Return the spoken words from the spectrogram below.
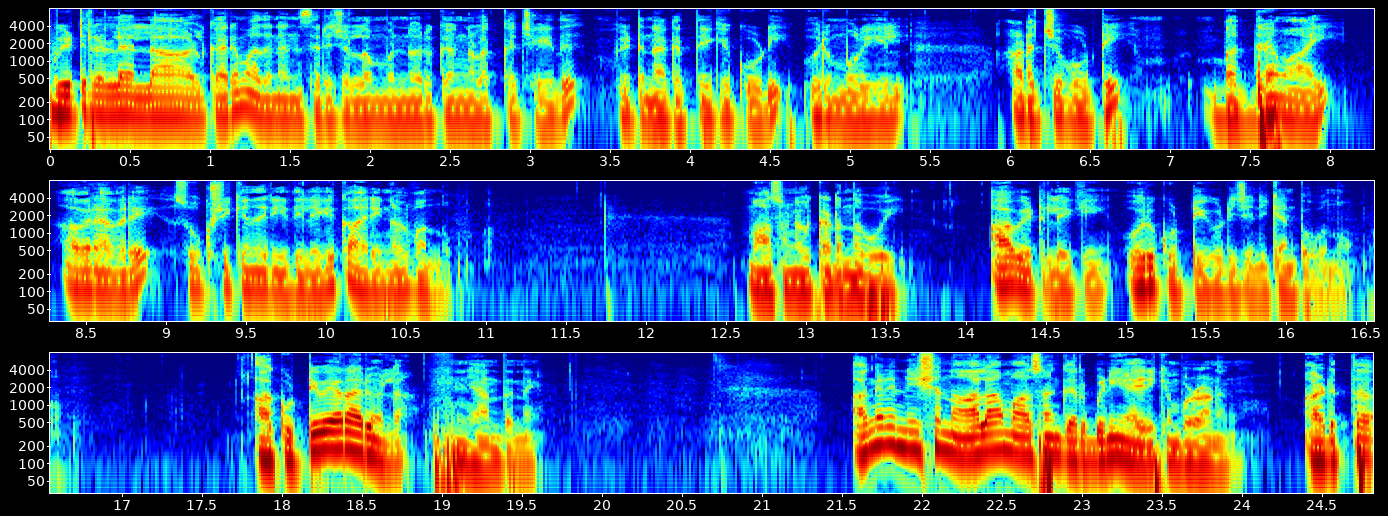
വീട്ടിലുള്ള എല്ലാ ആൾക്കാരും അതിനനുസരിച്ചുള്ള മുന്നൊരുക്കങ്ങളൊക്കെ ചെയ്ത് വീട്ടിനകത്തേക്ക് കൂടി ഒരു മുറിയിൽ അടച്ചുപൂട്ടി ഭദ്രമായി അവരവരെ സൂക്ഷിക്കുന്ന രീതിയിലേക്ക് കാര്യങ്ങൾ വന്നു. മാസങ്ങൾ കടന്നുപോയി. ആ വീട്ടിലേക്ക് ഒരു കുട്ടി കൂടി ജനിക്കാൻ പോകുന്നു. ആ കുട്ടി വേറെ ആരുമല്ല ഞാൻ തന്നെ. അങ്ങനെ നിഷ നാലാം മാസം ഗർഭിണിയായിരിക്കുമ്പോഴാണ് അടുത്ത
